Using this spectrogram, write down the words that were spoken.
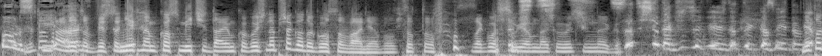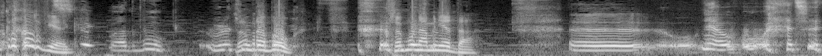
No Polski. dobra, ale to wiesz co, niech nam kosmici dają kogoś lepszego do głosowania, bo to, to zagłosują na kogoś innego. Co ty się tak przyczepiłeś do tych kosmitów? No to podam ktokolwiek. Przykład, Bóg. Wróćmy Dobra, do. Bóg. Czemu nam nie da? Yy, nie, u, u, czy,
